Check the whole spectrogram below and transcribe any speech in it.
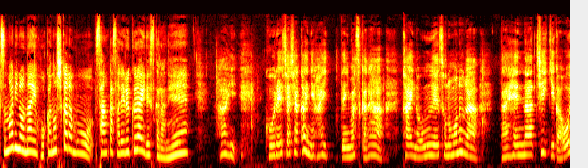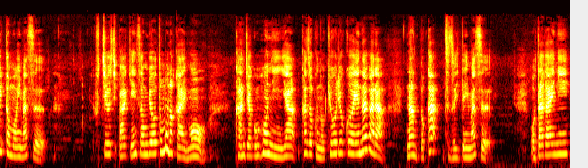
集まりのない他の市からも参加されるくらいですからね。はい。高齢者社会に入っていますから、会の運営そのものが大変な地域が多いと思います。府中市パーキンソン病友の会も、患者ご本人や家族の協力を得ながら、なんとか続いています。お互いに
